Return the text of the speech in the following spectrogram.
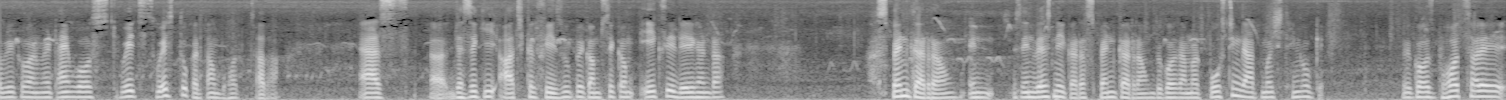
कभी कभार मैं टाइम वेस्ट वेस्ट वेस्ट तो करता हूँ बहुत ज़्यादा एज uh, जैसे कि आजकल फेसबुक पे कम से कम एक से डेढ़ घंटा स्पेंड कर रहा हूँ इन इन्वेस्ट नहीं कर रहा स्पेंड कर रहा हूँ because I am not posting that much thing okay because बहुत सारे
